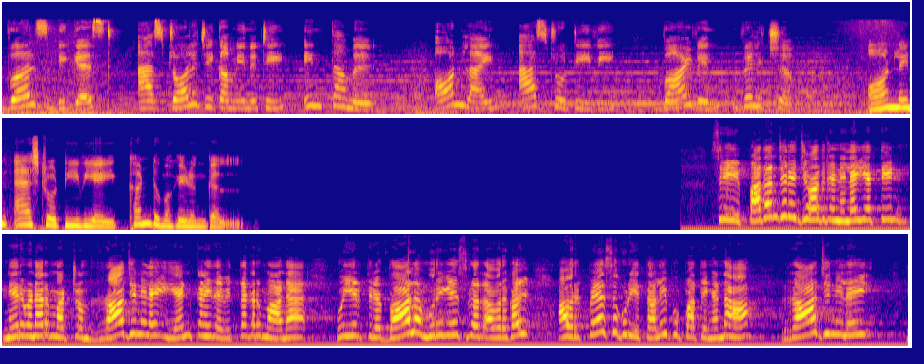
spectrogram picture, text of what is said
World's biggest astrology community in Tamil. Online Astro TV, வாழ்வின் வெளிச்சம் online astro டிவியை கண்டு மகிழுங்கள் ஸ்ரீ பதஞ்சலி ஜோதிட நிலையத்தின் நிறுவனர் மற்றும் ராஜநிலை எண்கணித வித்தகருமான உயிர் திரு பால முருகேஸ்வரர் அவர்கள் அவர் பேசக்கூடிய தலைப்பு பார்த்தீங்கன்னா ராஜநிலை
